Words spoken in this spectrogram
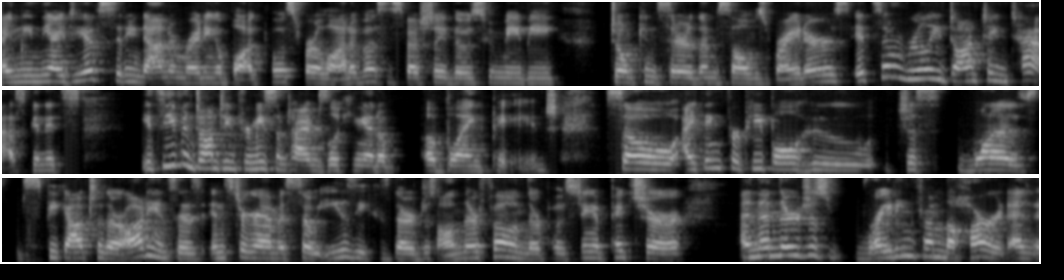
i mean the idea of sitting down and writing a blog post for a lot of us especially those who maybe don't consider themselves writers it's a really daunting task and it's it's even daunting for me sometimes looking at a, a blank page. So I think for people who just want to speak out to their audiences, Instagram is so easy because they're just on their phone, they're posting a picture, and then they're just writing from the heart and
